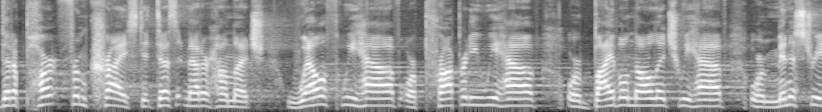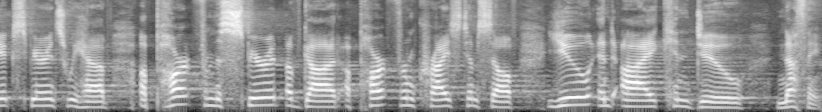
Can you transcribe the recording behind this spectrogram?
that apart from Christ, it doesn't matter how much wealth we have, or property we have, or Bible knowledge we have, or ministry experience we have, apart from the Spirit of God, apart from Christ Himself, you and I can do nothing.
